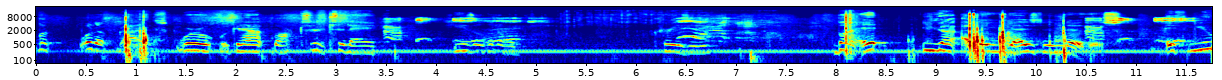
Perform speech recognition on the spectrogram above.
Look, what up, guys? We're looking at Boxer today. He's a little crazy, but you got. I bet you guys didn't know this. If you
